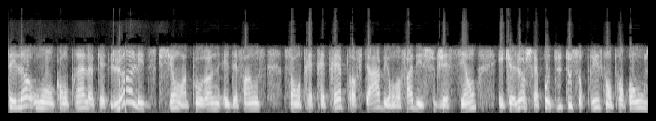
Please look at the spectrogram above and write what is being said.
c'est là où on comprend là, que là, les discussions entre couronne et défense sont très, très, très profitables et on va faire des suggestions et que là, je serais pas du tout surprise qu'on propose,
